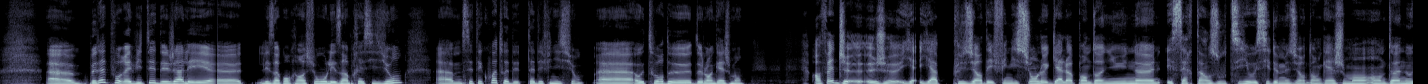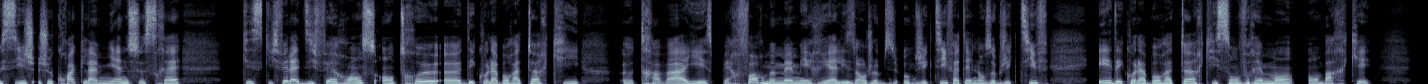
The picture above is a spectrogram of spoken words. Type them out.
Euh, peut-être pour éviter déjà les, euh, les incompréhensions ou les imprécisions, euh, c'était quoi toi ta définition autour de, de l'engagement? En fait, je, je, il y, a plusieurs définitions. Le Gallup en donne une et certains outils aussi de mesure d'engagement en donnent aussi. Je, je, crois que la mienne, ce serait qu'est-ce qui fait la différence entre des collaborateurs qui euh, travaillent et performent même et réalisent leurs objectifs, atteignent leurs objectifs, et des collaborateurs qui sont vraiment embarqués,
